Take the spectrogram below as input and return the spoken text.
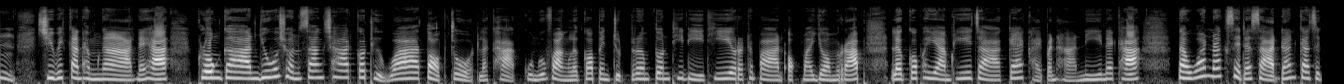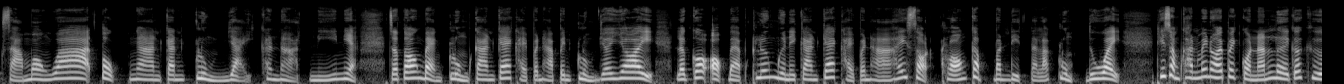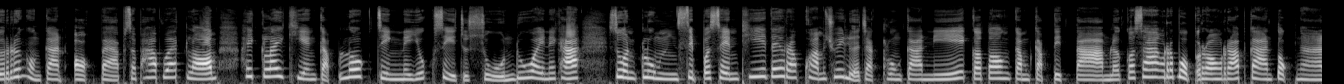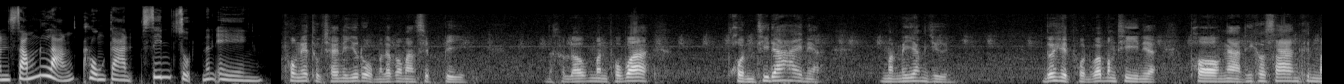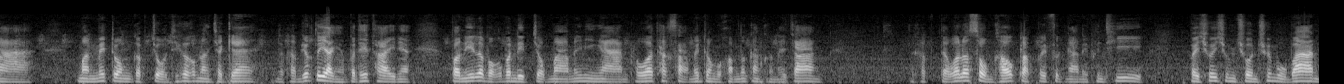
ชีวิตการทำงานนะคะ โครงการยุวชนสร้างชาติก็ถือว่าตอบโจทย์แล้วค่ะ คุณผู้ฟังแล้วก็เป็นจุดเริ่มต้นที่ดีที่รัฐบาลออกมายอมรับ แล้วก็พยายามที่จะแก้ไขปัญหานี้นะคะ แต่ว่านักเศรษฐศาสตร์ด้านการศึกษามองว่าตกงานกันกลุ่มใหญ่ขนาดนี้เนี่ยจะต้องแบ่งกลุ่มการแก้ไขปัญหาเป็นกลุ่มย่อยๆ แล้วก็ออกแบบเครื่องมือในการแก้ไขปัญหาให้สอดคล้องกับบัณฑิตแต่ละกลุ่มด้วยที่สำคัญไม่น้อยไปกว่านั้นเลยก็คือเรื่องของการออกแบบสภาพแวดล้อม ให้ใกล้เคียงกับโลกจริงในยุค 4.0 ด้วยนะคะ ส่วนกลุ่ม 10%ที่ได้รับความช่วยเหลือจากโครงการนี้ก็ต้องกำกับติดตาม แล้วก็สร้างระบบรองรับการตกงานซ้ำหลังโครงการสิ้นสุดนั่นเอง พวกนี้ถูกใช้ในยุโรปมาแล้วประมาณ 10 ปีนะครับแล้วมันพบว่าผลที่ได้เนี่ยมันไม่ยั่งยืน ด้วยเหตุผลว่าบางทีเนี่ยพองานที่เขาสร้างขึ้นมา มันไม่ตรงกับโจทย์ที่เขากำลังจะแก้นะครับ ยกตัวอย่างอย่างประเทศไทยเนี่ยตอนนี้เราบอกว่าบัณฑิตจบมาไม่มีงาน เพราะว่าทักษะไม่ตรงกับความต้องการของนายจ้างนะครับแต่ว่าเราส่งเขากลับไปฝึกงานในพื้นที่ไปช่วยชุมชนช่วยหมู่บ้าน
